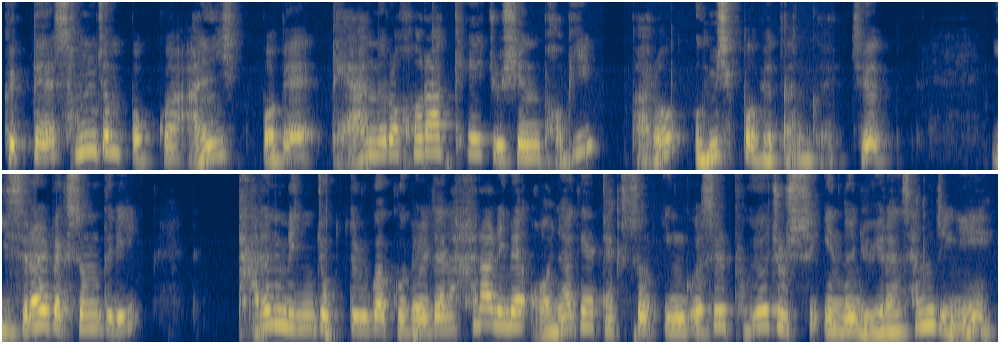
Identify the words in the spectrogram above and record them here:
그때 성전법과 안식법의 대안으로 허락해 주신 법이 바로 음식법이었다는 거예요. 즉, 이스라엘 백성들이 다른 민족들과 구별된 하나님의 언약의 백성인 것을 보여줄 수 있는 유일한 상징이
